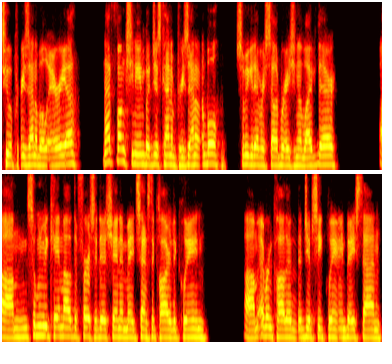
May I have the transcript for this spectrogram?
to a presentable area, not functioning, but just kind of presentable so we could have our celebration of life there. Um, so when we came out with the first edition, it made sense to call her the queen. Um, everyone called her the gypsy queen based on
